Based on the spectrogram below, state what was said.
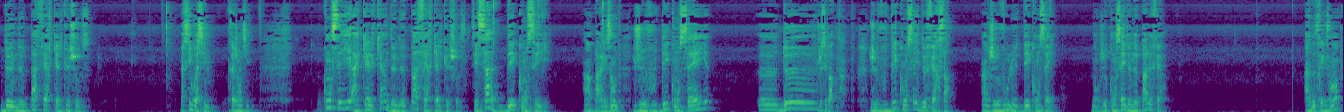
de ne pas faire quelque chose. Merci Wassim, très gentil. Conseiller à quelqu'un de ne pas faire quelque chose. C'est ça, déconseiller. Hein, par exemple, je vous déconseille euh, de... Je sais pas. Je vous déconseille de faire ça. Hein, je vous le déconseille. Donc, je conseille de ne pas le faire. Un autre exemple,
